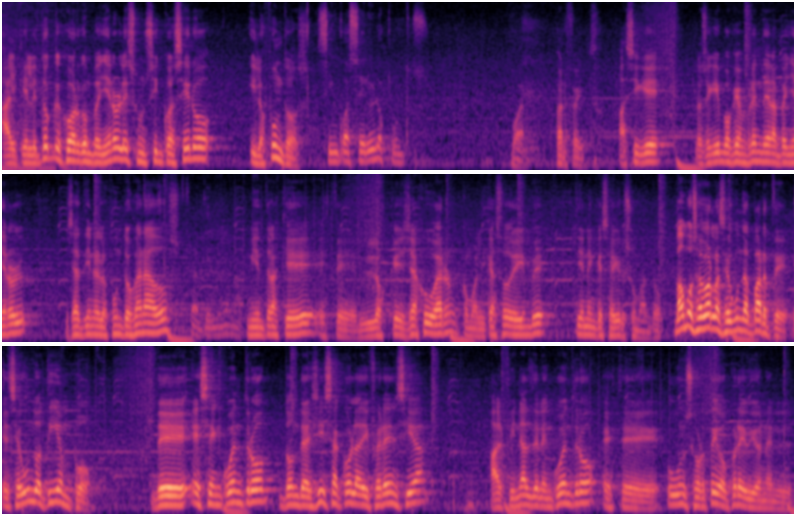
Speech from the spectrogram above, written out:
al que le toque jugar con Peñarol es un 5 a 0 y los puntos. 5 a 0 y los puntos. Bueno, perfecto. Así que los equipos que enfrenten a Peñarol ya tienen los puntos ganados, mientras que este, los que ya jugaron, como en el caso de Imbe, tienen que seguir sumando. Vamos a ver la segunda parte, el segundo tiempo de ese encuentro, donde allí sacó la diferencia al final del encuentro este, hubo un sorteo previo en el,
